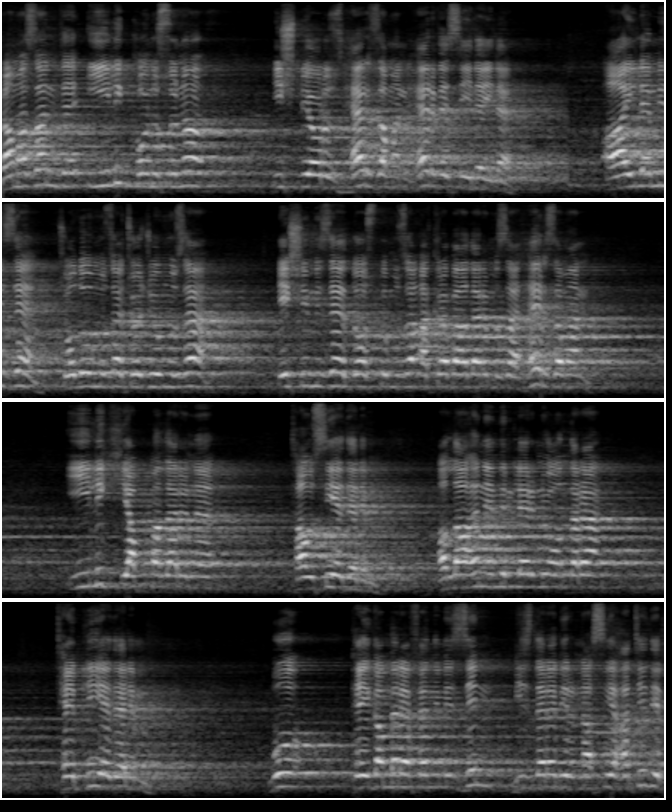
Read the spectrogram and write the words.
Ramazan ve iyilik konusunu işliyoruz her zaman her vesileyle. Ailemize, çoluğumuza, çocuğumuza, eşimize, dostumuza, akrabalarımıza her zaman iyilik yapmalarını tavsiye edelim. Allah'ın emirlerini onlara tebliğ edelim. Bu Peygamber Efendimizin bizlere bir nasihatidir.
